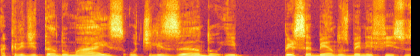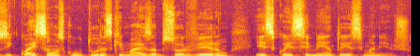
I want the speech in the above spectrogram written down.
acreditando mais, utilizando e percebendo os benefícios? E quais são as culturas que mais absorveram esse conhecimento e esse manejo?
